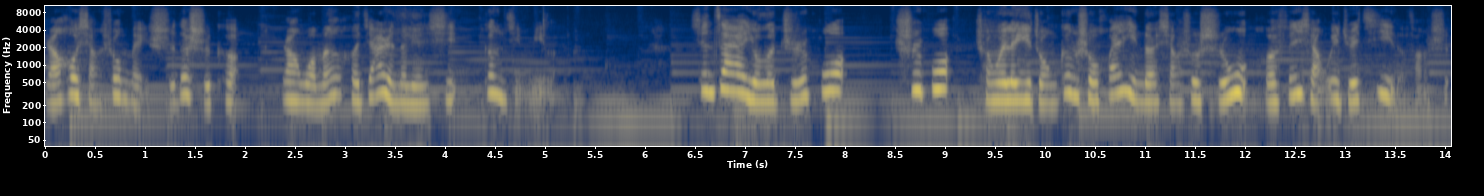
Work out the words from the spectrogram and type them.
然后享受美食的时刻，让我们和家人的联系更紧密了。现在有了直播，吃播成为了一种更受欢迎的享受食物和分享味觉记忆的方式。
